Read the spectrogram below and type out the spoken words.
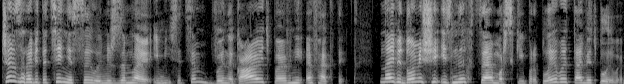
Через гравітаційні сили між Землею і місяцем виникають певні ефекти. Найвідоміші із них це морські припливи та відпливи.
